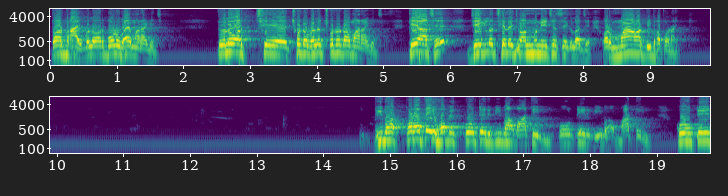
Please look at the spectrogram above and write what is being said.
তো ওর ভাই, বলো, ওর বড় ভাই মারা গেছে। তো হলো ওর ছোট ভাই ছোটটাও মারা গেছে। কে আছে? যেগুলো ছেলে জন্ম নিয়েছে, সেগুলো আছে। ওর মা আর বিবাহ পড়ায়। বিবাহ পড়াতেই হবে, কোর্টের বিবাহ বাতিল, কোর্টের বিবাহ বাতিল, কোর্টের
